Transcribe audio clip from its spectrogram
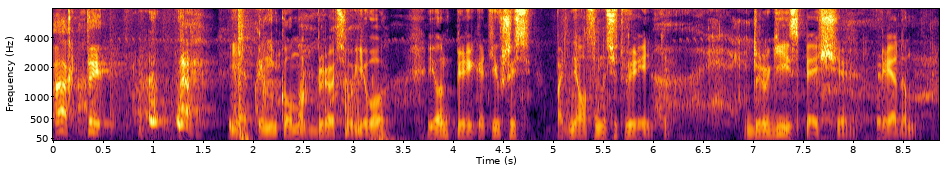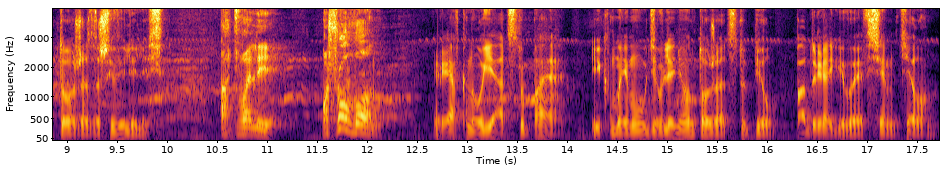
Ах ты! Я пинком отбросил его, и он, перекатившись, поднялся на четвереньки. Другие спящие рядом тоже зашевелились. Отвали! Пошел вон! Рявкнул я, отступая, и, к моему удивлению, он тоже отступил, подрагивая всем телом.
